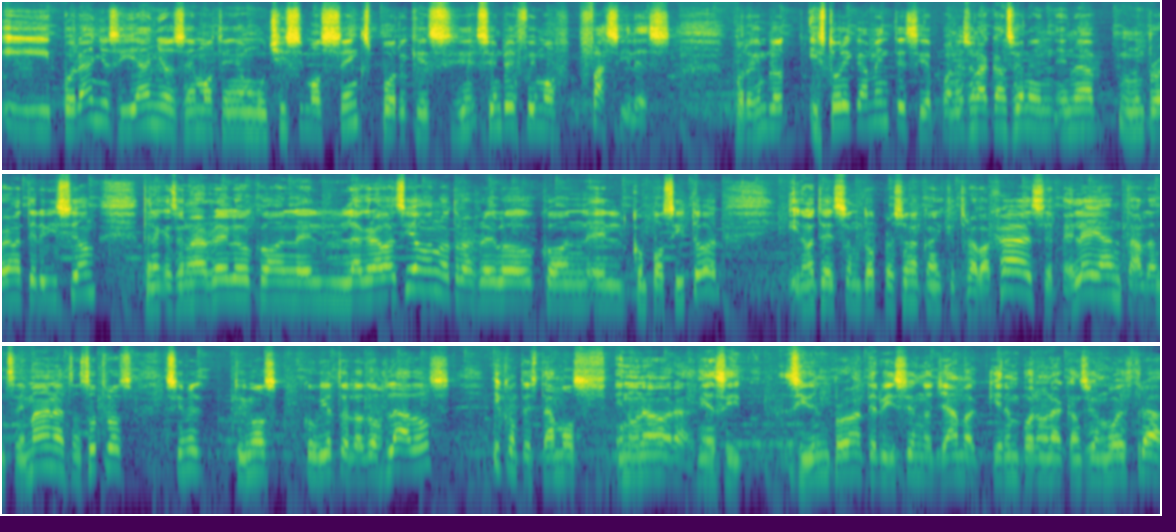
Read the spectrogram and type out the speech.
y por años y años hemos tenido muchísimos syncs porque siempre fuimos fáciles. Por ejemplo, históricamente, si pones una canción en, un programa de televisión, tienes que hacer un arreglo con la grabación, otro arreglo con el compositor, y normalmente son dos personas con las que trabajar, se pelean, tardan semanas. Nosotros siempre tuvimos cubierto los dos lados y contestamos en una hora. Mira, si, si un programa de televisión nos llama, quieren poner una canción nuestra,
